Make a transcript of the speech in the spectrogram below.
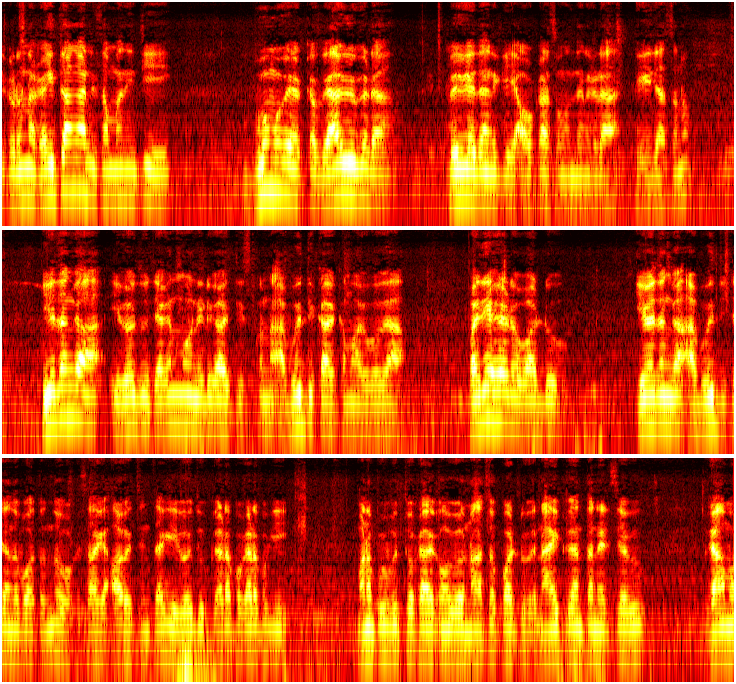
ఇక్కడ ఉన్న రైతాంగానికి సంబంధించి భూమి యొక్క వాల్యూ కూడా పెరిగేదానికి అవకాశం ఉందని కూడా తెలియజేస్తున్నాం. ఈ విధంగా ఈరోజు జగన్మోహన్ రెడ్డి గారు తీసుకున్న అభివృద్ధి కార్యక్రమాలుగా పదిహేడో వార్డు ఏ విధంగా అభివృద్ధి చెందబోతుందో ఒకసారి ఆలోచించాలి. ఈరోజు గడప గడపకి మన ప్రభుత్వ కార్యక్రమంలో నాతో పాటు నాయకులంతా నడిచారు. గ్రామ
